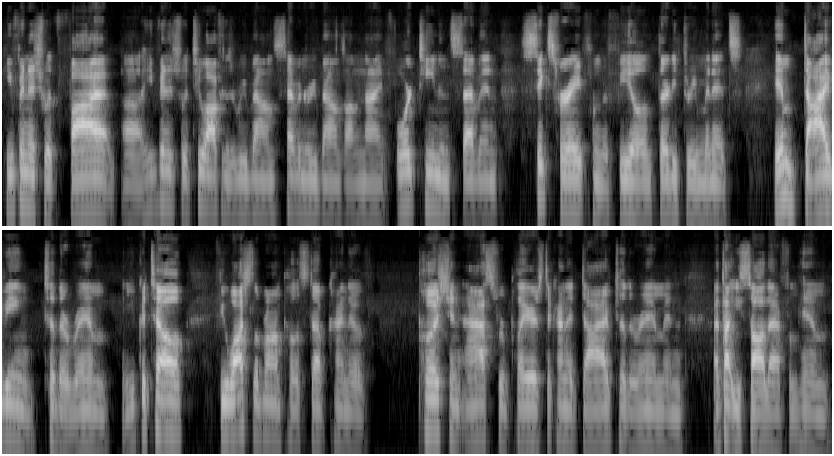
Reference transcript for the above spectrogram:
He finished with five. Uh, he finished with two offensive rebounds, seven rebounds on the night, 14 and seven, six for eight from the field, 33 minutes. Him diving to the rim. You could tell if you watch LeBron post up, kind of push and ask for players to kind of dive to the rim, and I thought you saw that from him.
